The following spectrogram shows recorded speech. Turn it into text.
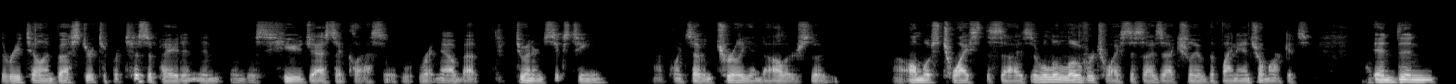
the retail investor to participate in, in, in this huge asset class. Right now, about 216.7 trillion dollars. So uh, almost twice the size, a little over twice the size actually of the financial markets. And then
